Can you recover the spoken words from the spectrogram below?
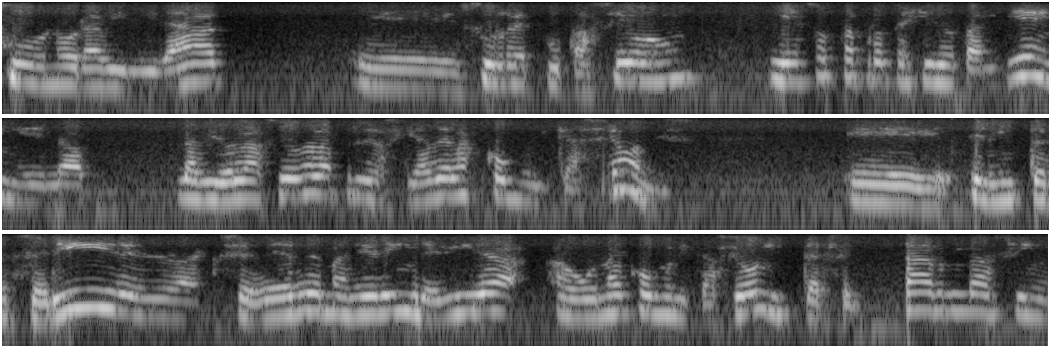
su honorabilidad, su reputación, y eso está protegido también, la, la violación a la privacidad de las comunicaciones eh, el interferir, el acceder de manera indebida a una comunicación, interceptarla sin,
